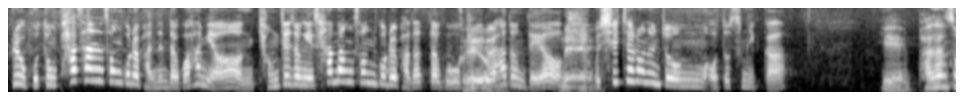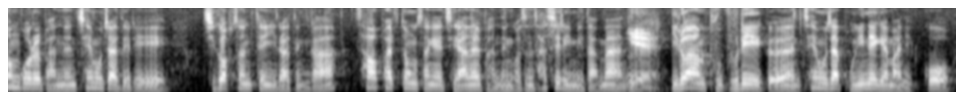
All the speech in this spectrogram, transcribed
그리고 보통 파산 선고를 받는다고 하면 경제적인 사망 선고를 받았다고 그래요. 비유를 하던데요. 네. 뭐 실제로는 좀 어떻습니까? 예, 파산 선고를 받는 채무자들이 직업 선택이라든가 사업 활동상의 제한을 받는 것은 사실입니다만 예. 이러한 부- 불이익은 채무자 본인에게만 있고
